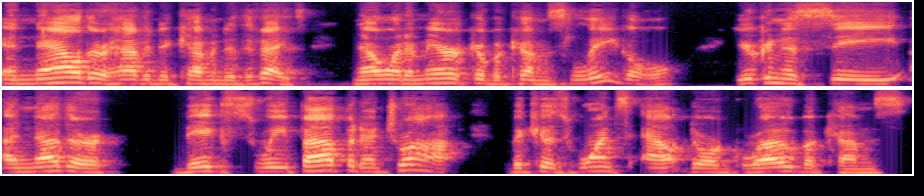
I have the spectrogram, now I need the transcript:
And now they're having to come into the face. Now, when America becomes legal, you're going to see another big sweep up and a drop because once outdoor grow becomes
